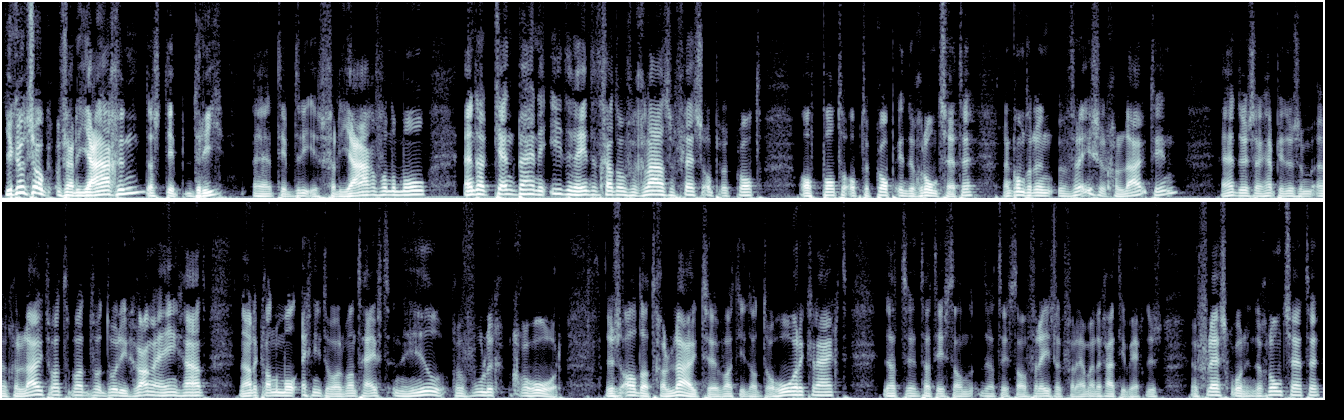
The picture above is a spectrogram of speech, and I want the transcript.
Je kunt ze ook verjagen. Dat is tip 3. Eh, tip 3 is verjagen van de mol. En dat kent bijna iedereen. Het gaat over glazen fles op de kot of potten op de kop in de grond zetten. Dan komt er een vreselijk geluid in. Dus dan heb je dus een, geluid wat, wat, door die gangen heen gaat. Nou, dat kan de mol echt niet horen, want hij heeft een heel gevoelig gehoor. Dus al dat geluid eh, wat hij dan te horen krijgt, dat, eh, dat, is dan, dat is dan vreselijk voor hem. En dan gaat hij weg. Dus een fles gewoon in de grond zetten,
